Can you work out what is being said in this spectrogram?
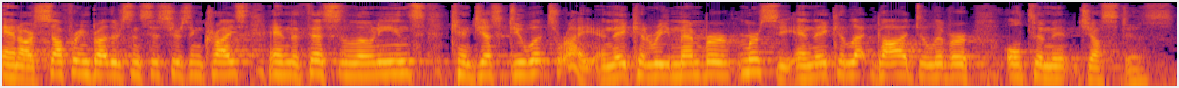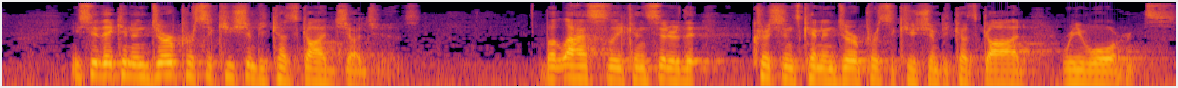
and our suffering brothers and sisters in Christ and the Thessalonians can just do what's right. And they can remember mercy and they can let God deliver ultimate justice. You see, they can endure persecution because God judges. But lastly, consider that Christians can endure persecution because God rewards.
